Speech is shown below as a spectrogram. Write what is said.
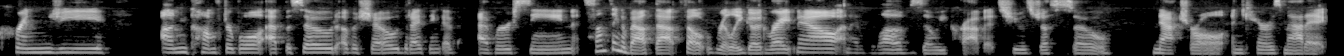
cringy, uncomfortable episode of a show that I think I've ever seen. Something about that felt really good right now. And I love Zoe Kravitz. She was just so natural and charismatic.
